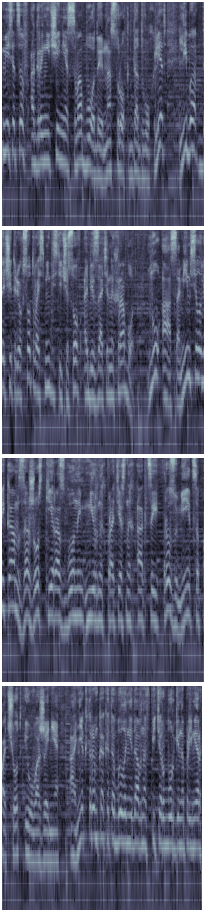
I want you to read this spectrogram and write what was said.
месяцев, месяцев ограничение свободы на срок до двух лет, либо до 480 часов обязательных работ. Ну а самим силовикам за жесткие разгоны мирных протестных акций, разумеется, почет и уважение. А некоторым, как это было недавно в Петербурге, например,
